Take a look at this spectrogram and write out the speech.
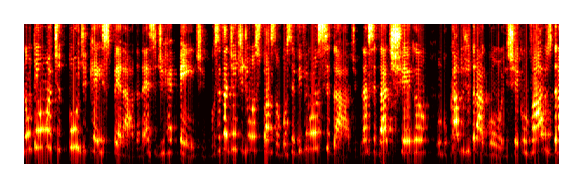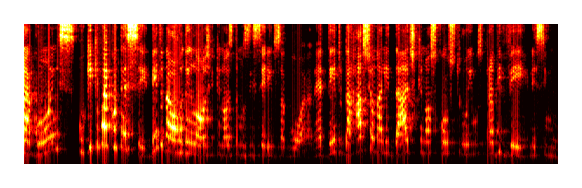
não tem uma atitude que é esperada, né? Se de repente você está diante de uma situação, você vive numa cidade, na cidade chegam um bocado de dragões, chegam vários dragões, agora, né? Dentro da racionalidade que nós construímos para viver nesse mundo.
